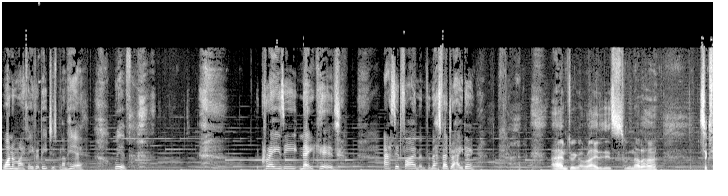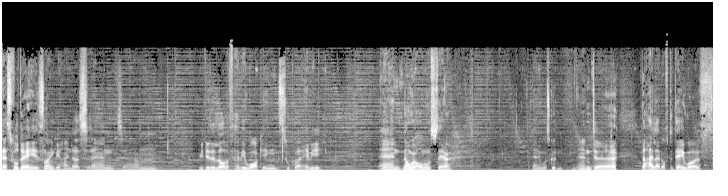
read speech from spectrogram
one of my favourite beaches, but I'm here with the crazy, naked, acid fireman from Es Vedrà. How you doing? I'm doing all right. It's another successful day is lying behind us, and um, we did a lot of heavy walking, super heavy, and now we're almost there. And it was good. And uh, the highlight of the day was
